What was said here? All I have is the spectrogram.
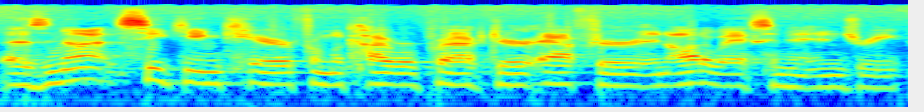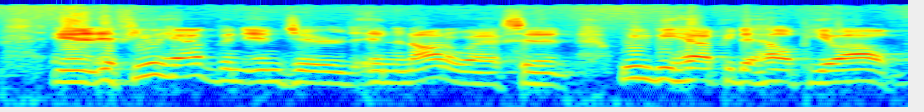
is not seeking care from a chiropractor after an auto accident injury. And if you have been injured in an auto accident, we'd be happy to help you out.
